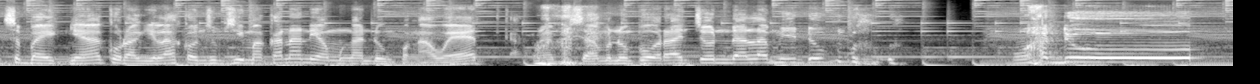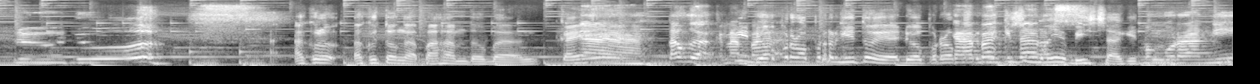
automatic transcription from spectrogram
Sebaiknya kurangilah konsumsi makanan yang mengandung pengawet karena bisa menumpuk racun dalam hidupmu. waduh aduh, aduh. Aku aku tuh nggak paham tuh bang. Kayaknya nah tahu nggak ini kenapa dioper-oper gitu ya, dioper-oper Kenapa gitu kita semuanya harus bisa gitu. mengurangi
